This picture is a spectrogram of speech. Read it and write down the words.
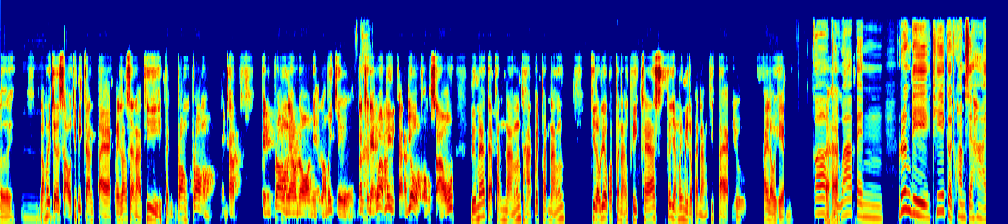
เลยอืมเราไม่เจอเสาที่มีการแตกในลักษณะที่เป็นปล้องปล้องๆนะครับ เป็นปล้องแนวนอนเนี่ยเราไม่เจอ นั่นแสดงว่าไม่มีการโยกของเสา หรือแม้แต่ผนังหากเป็นผนัง ที่เราเรียกว่าผนังพรีแคสก็ยังไม่มีผนังที่แตกอยู่ให้เราเห็น ก็นะฮะถือว่าเป็นเรื่องดีที่เกิดความเสียหาย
